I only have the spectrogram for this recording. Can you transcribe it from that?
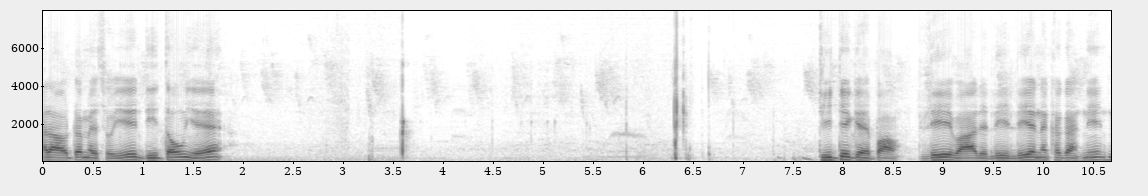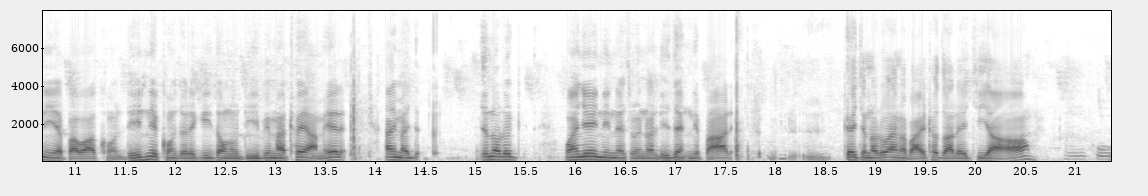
အဲ့ဒါကိုတွက်မယ်ဆိုရင်ဒီ3ရဲ့ ဒီတစ်ကပေါင်း၄ပါတဲ့၄၄ရဲ့နှစ်ခက်က2 2ရဲ့ပါဝါခွန်၄နှစ်ခွန်ဆိုတဲ့ကီးသုံးလုံးဒီပြင်မှာထွက်ရမယ်တဲ့အဲ့မှာကျွန်တော်တို့ဝမ်းချင်းအနေနဲ့ဆိုရင်တော့42ပါတဲ့ကဲကျွန်တော်တို့အဲ့မှာဘာတွေထွက်သွားလဲကြည့်ရအောင်လေးကို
